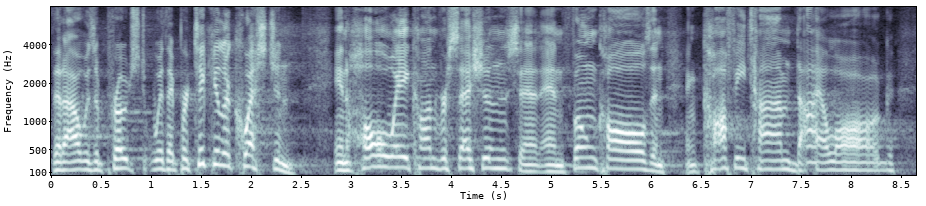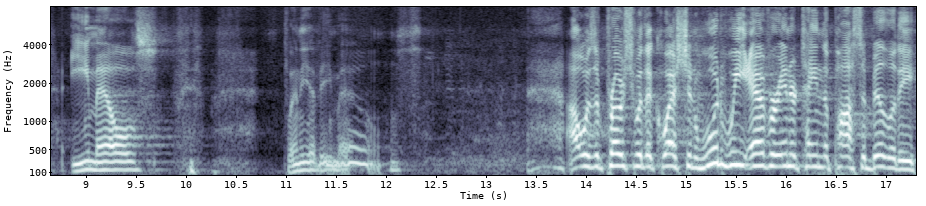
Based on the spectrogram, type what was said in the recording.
that I was approached with a particular question in hallway conversations and, and phone calls and, and coffee time dialogue, emails, plenty of emails. I was approached with a question Would we ever entertain the possibility,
